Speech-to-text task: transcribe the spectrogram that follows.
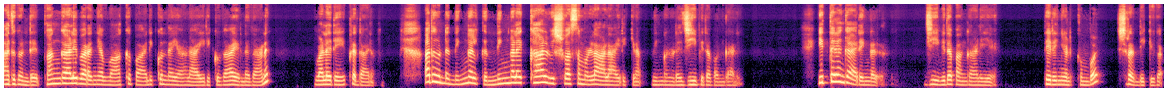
അതുകൊണ്ട് പങ്കാളി പറഞ്ഞ വാക്ക് പാലിക്കുന്നയാളായിരിക്കുക എന്നതാണ് വളരെ പ്രധാനം. അതുകൊണ്ട് നിങ്ങൾക്ക് നിങ്ങളെക്കാൾ വിശ്വാസമുള്ള ആളായിരിക്കണം നിങ്ങളുടെ ജീവിത പങ്കാളി. ഇത്തരം കാര്യങ്ങൾ ജീവിത പങ്കാളിയെ തിരഞ്ഞെടുക്കുമ്പോൾ ശ്രദ്ധിക്കുക.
